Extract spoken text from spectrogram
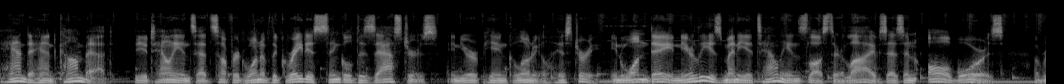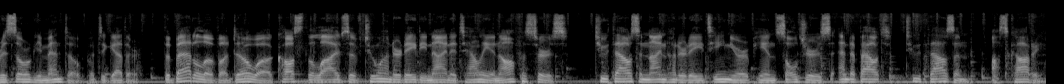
hand-to-hand combat. The Italians had suffered one of the greatest single disasters in European colonial history. In one day, nearly as many Italians lost their lives as in all wars of Risorgimento put together. The Battle of Adowa cost the lives of 289 Italian officers, 2,918 European soldiers, and about 2,000 Askari.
